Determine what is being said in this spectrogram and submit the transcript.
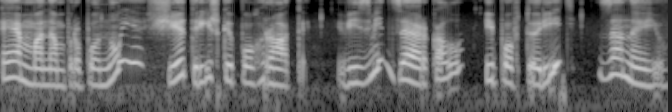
Емма нам пропонує ще трішки пограти. Візьміть дзеркало і повторіть за нею.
